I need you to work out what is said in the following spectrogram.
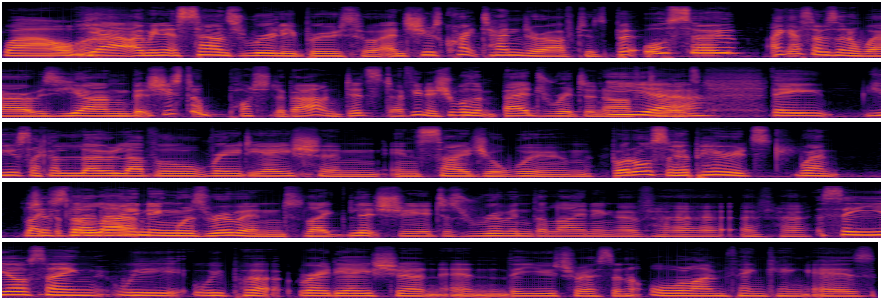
Wow. Yeah, I mean, it sounds really brutal. And she was quite tender afterwards. But also, I guess I was unaware. I was young, but she still potted about and did stuff. You know, she wasn't bedridden afterwards. Yeah. They used like a low level radiation inside your womb. But also, her periods went like Just the that. lining was ruined. Like literally, it just ruined the lining of her of her. See, you're saying we we put radiation in the uterus, and all I'm thinking is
